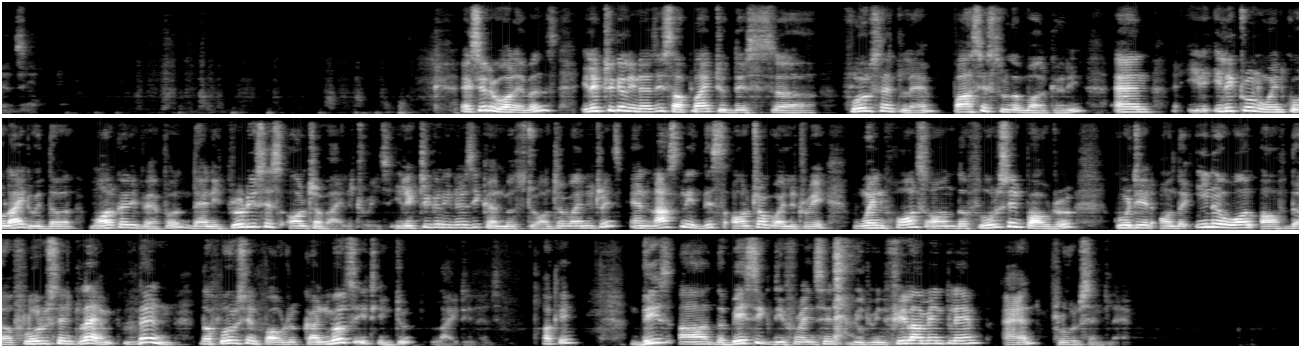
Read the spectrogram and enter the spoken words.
Actually what happens, electrical energy supplied to this uh, fluorescent lamp passes through the mercury and electron when collide with the mercury vapor then it produces ultraviolet rays. Electrical energy converts to ultraviolet rays and lastly this ultraviolet ray when falls on the fluorescent powder coated on the inner wall of the fluorescent lamp then the fluorescent powder converts it into light energy. Okay. These are the basic differences between filament lamp and fluorescent lamp.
